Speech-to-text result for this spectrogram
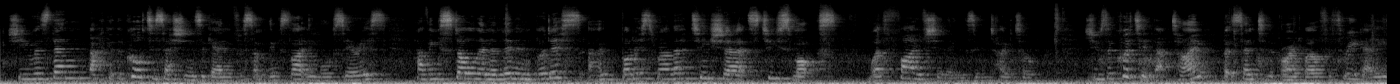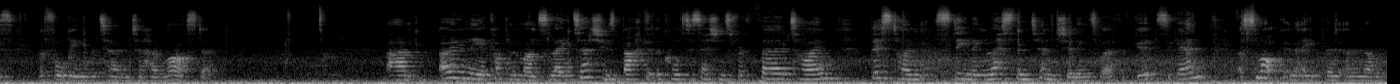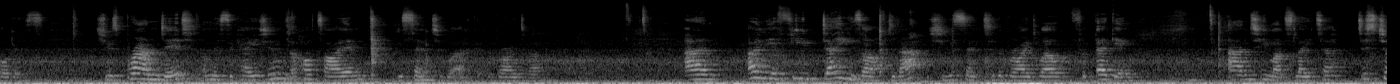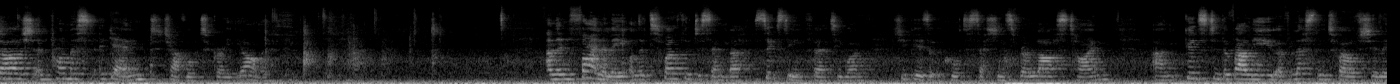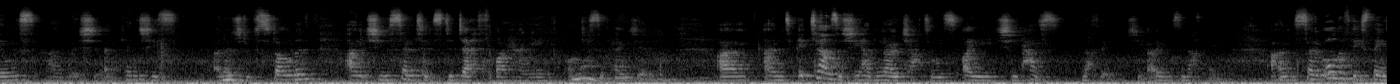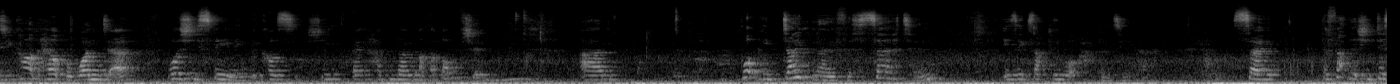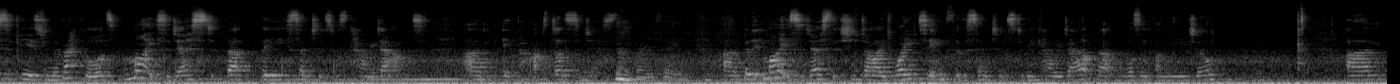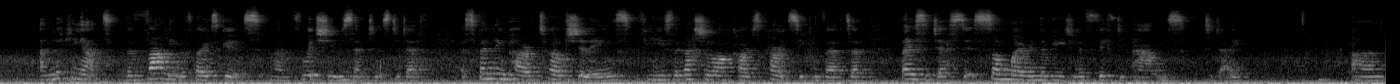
She was then back at the quarter sessions again for something slightly more serious, having stolen a linen bodice, uh, bodice rather, two shirts, two smocks, worth five shillings in total. She was acquitted that time, but sent to the bridewell for three days before being returned to her master. Um, only a couple of months later, she was back at the quarter sessions for a third time, this time stealing less than 10 shillings worth of goods again, a smock, an apron, and another bodice. She was branded on this occasion with a hot iron and sent to work at the Bridewell. And only a few days after that, she was sent to the Bridewell for begging. And two months later, discharged and promised again to travel to Great Yarmouth. And then finally, on the 12th of December 1631, she appears at the quarter sessions for a last time. Um, goods to the value of less than 12 shillings, uh, which again she's alleged to have stolen, and she was sentenced to death by hanging on this mm. occasion. Um, and it tells us she had no chattels, i.e., she has nothing, she owns nothing. Um, so all of these things, you can't help but wonder, was she stealing because she they had no other option? Um, what we don't know for certain is exactly what happened to her. So the fact that she disappears from the records might suggest that the sentence was carried out. Um, it perhaps does suggest that very thing. Uh, but it might suggest that she died waiting for the sentence to be carried out. That wasn't unusual. Um, and looking at the value of those goods um, for which she was sentenced to death, a spending power of 12 shillings, if you use the National Archives currency converter, they suggest it's somewhere in the region of £50 today. Um,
